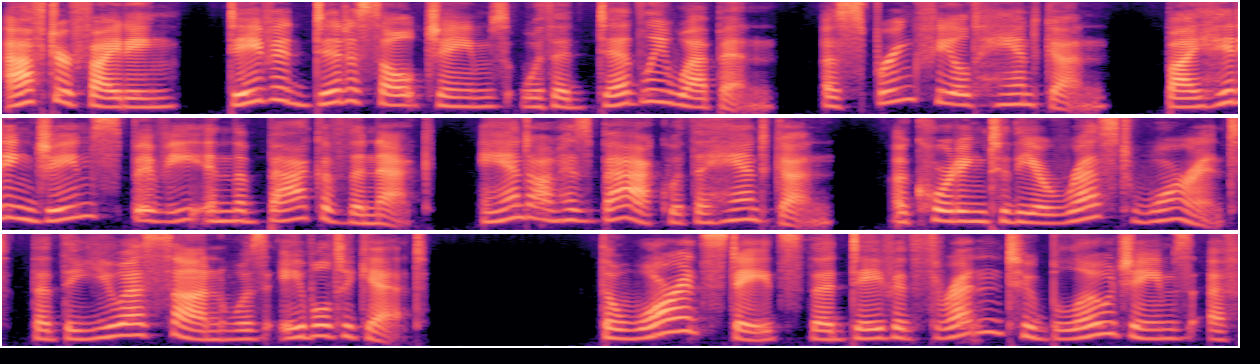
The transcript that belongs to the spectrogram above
After fighting, David did assault James with a deadly weapon, a Springfield handgun, by hitting James Spivey in the back of the neck and on his back with the handgun, according to the arrest warrant that the U.S. Sun was able to get. The warrant states that David threatened to blow James F.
